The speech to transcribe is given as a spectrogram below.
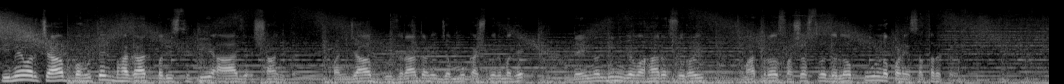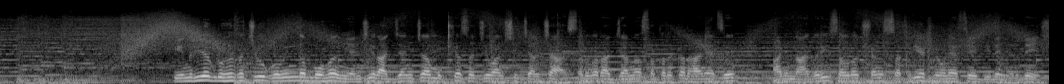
सीमेवरच्या बहुतेक भागात परिस्थिती आज शांत. पंजाब गुजरात आणि जम्मू काश्मीरमध्ये दैनंदिन व्यवहार सुरळीत मात्र सशस्त्र दलं पूर्णपणे सतर्क. केंद्रीय गृहसचिव गोविंद मोहन यांची राज्यांच्या मुख्य सचिवांशी चर्चा सर्व राज्यांना सतर्क राहण्याचे आणि नागरी संरक्षण सक्रिय ठेवण्याचे दिले निर्देश.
